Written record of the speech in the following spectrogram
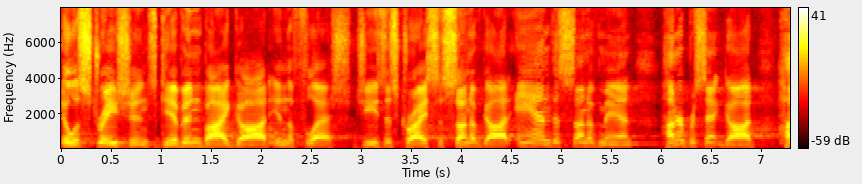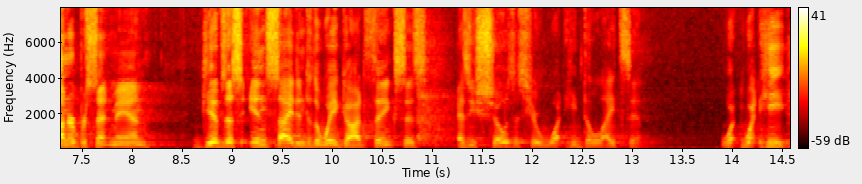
illustrations given by God in the flesh, Jesus Christ, the Son of God and the Son of Man, 100% God, 100% man, gives us insight into the way God thinks as, as he shows us here what he delights in, what, what, he,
